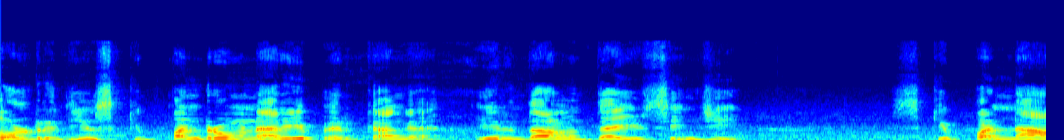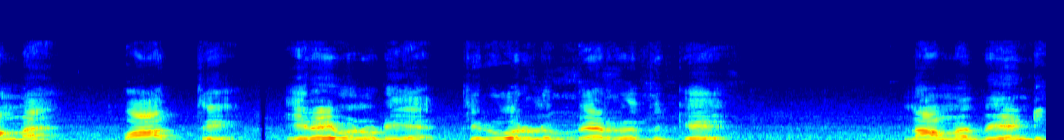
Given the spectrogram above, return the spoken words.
சொல்கிறதையும் ஸ்கிப் பண்ணுறவங்க நிறைய பேர் இருக்காங்க. இருந்தாலும் தயவு செஞ்சு ஸ்கிப் பண்ணாமல் பார்த்து இறைவனுடைய திருவருளை பெறுறதுக்கு நாம் வேண்டி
